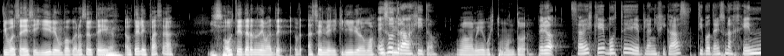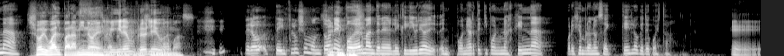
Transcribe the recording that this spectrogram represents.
tipo se desequilibra un poco. No sé, ¿ustedes, Bien. ¿a ustedes les pasa? Y sí. ¿O ustedes tratan de mantener, hacen el equilibrio lo más Es un trabajito. No, a mí me cuesta un montón. Pero, ¿sabés qué? Vos te planificás, tipo, tenés una agenda, Yo igual para mí no es. es la mi gran problema. nomás. pero te influye un montón Sí, en poder mantener el equilibrio, en ponerte tipo en una agenda, por ejemplo, no sé, ¿qué es lo que te cuesta? Eh,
